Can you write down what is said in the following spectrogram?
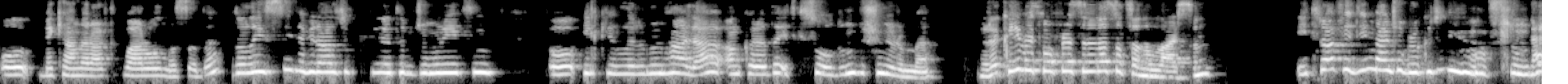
O mekanlar artık var olmasa da. Dolayısıyla birazcık e, tabii Cumhuriyet'in o ilk yıllarının hala Ankara'da etkisi olduğunu düşünüyorum ben. Rakıyı ve sofrasını nasıl tanımlarsın? İtiraf edeyim ben çok rakıcı değilim aslında.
